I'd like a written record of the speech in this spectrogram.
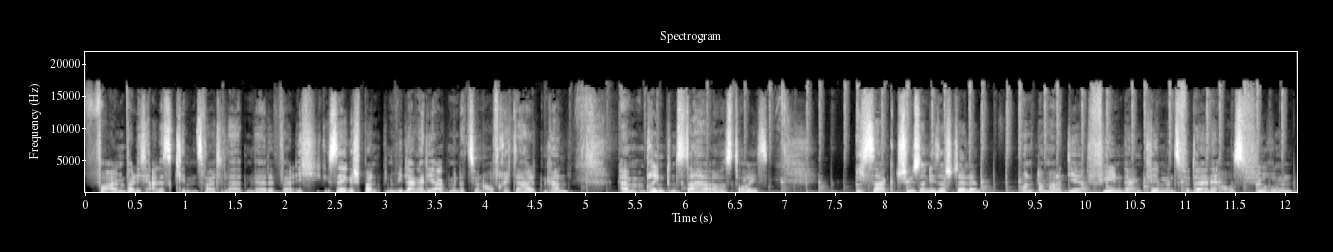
vor allem, weil ich alles Clemens weiterleiten werde, weil ich sehr gespannt bin, wie lange die Argumentation aufrechterhalten kann. Ähm, bringt uns daher eure Stories. Ich sage Tschüss an dieser Stelle und nochmal dir vielen Dank, Clemens, für deine Ausführungen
